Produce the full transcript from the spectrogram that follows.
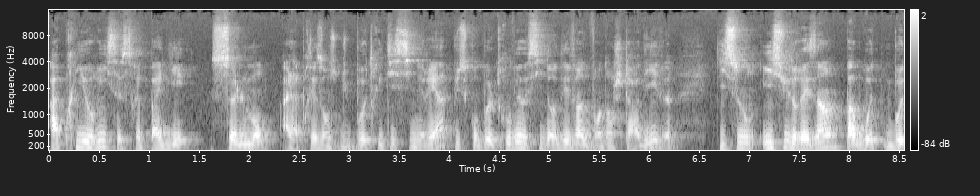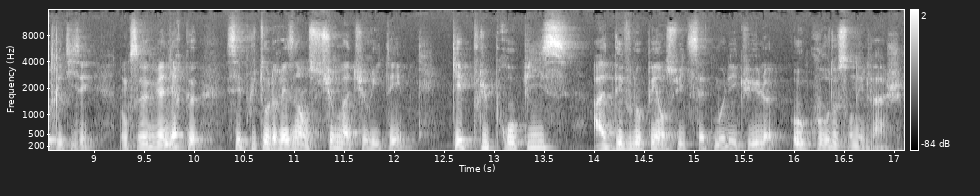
A priori, ce serait pas lié seulement à la présence du Botrytis cinerea, puisqu'on peut le trouver aussi dans des vins de vendange tardive qui sont issus de raisins pas botrytisés. Donc ça veut bien dire que c'est plutôt le raisin en surmaturité qui est plus propice à développer ensuite cette molécule au cours de son élevage.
